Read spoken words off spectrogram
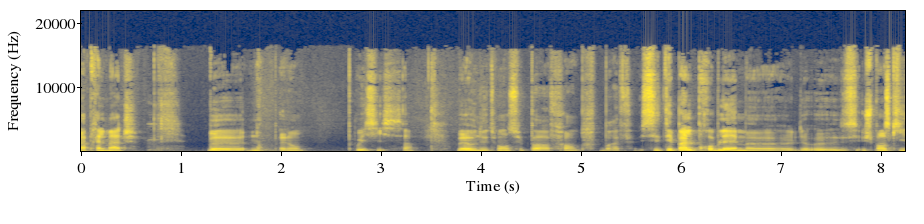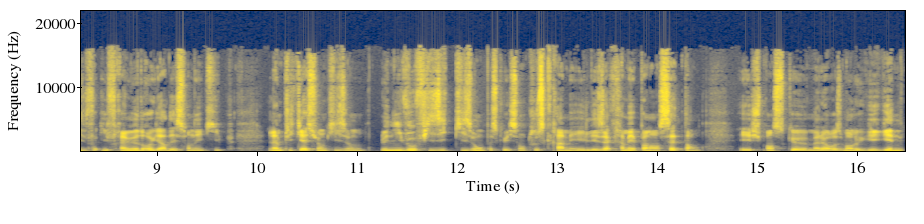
après le match? non, non, oui, si, c'est ça. Bah, honnêtement, c'est pas. Enfin, bref, c'était pas le problème. Euh, euh, je pense qu'il ferait mieux de regarder son équipe, l'implication qu'ils ont, le niveau physique qu'ils ont, parce qu'ils sont tous cramés. Il les a cramés pendant 7 ans. Et je pense que malheureusement, le Gegen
